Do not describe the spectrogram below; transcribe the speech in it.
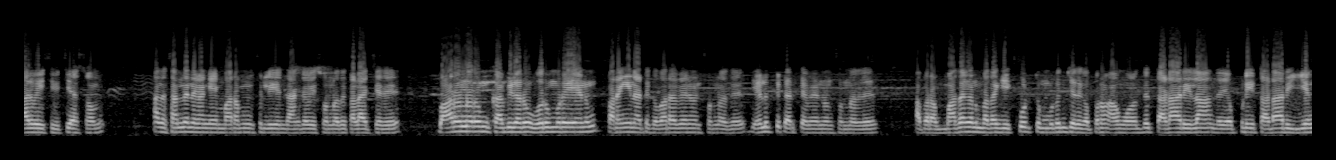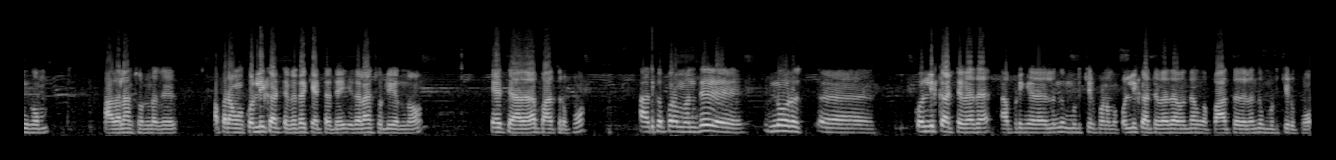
ஆறு வயசு வித்தியாசம் அந்த சந்தன வெங்கை மரம்னு சொல்லி அந்த அங்கவை சொன்னது கலாய்ச்சது. வாரணரும் கபிலரும் ஒரு முறையேனும் பரங்கி நாட்டுக்கு வர வேணும்னு சொன்னது எழுத்து கற்க வேணும்னு சொன்னது அப்புறம் மதங்கன் மதங்கி கூட்டு முடிஞ்சதுக்கு அப்புறம் அவங்க வந்து தடாரிலாம் அந்த எப்படி தடாரி இயங்கும் அதெல்லா சொன்னது. அப்புறம் அவங்க கொல்லிக்காட்டு விதை கேட்டது இதெல்லா சொல்லியிருந்தோ நேத்து அதெல்லா பாத்திருப்போ அதுக்கப்புறம் வந்து இன்னொரு ஆ கொல்லிக்காட்டு வெத அப்படிங்கிறதுல இருந்து முடிச்சிருப்போ நம்ம கொல்லிக்காட்டு வெத வந்து அவங்க பாத்ததுல இருந்து முடிச்சிருப்போ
